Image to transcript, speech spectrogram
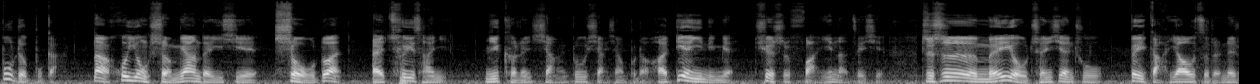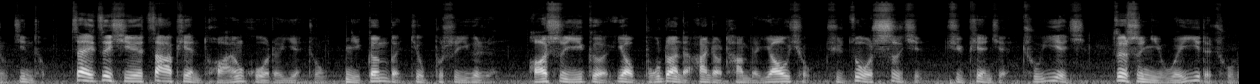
不得不干。那会用什么样的一些手段来摧残你？你可能想都想象不到，而电影里面确实反映了这些，只是没有呈现出被嘎腰子的那种镜头。在这些诈骗团伙的眼中，你根本就不是一个人，而是一个要不断的按照他们的要求去做事情、去骗钱、出业绩，这是你唯一的出路。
